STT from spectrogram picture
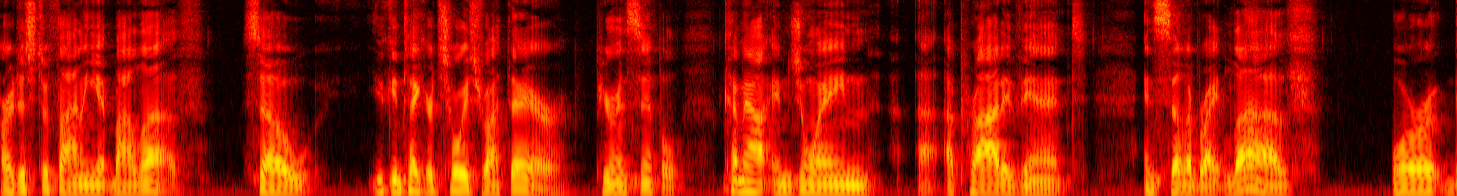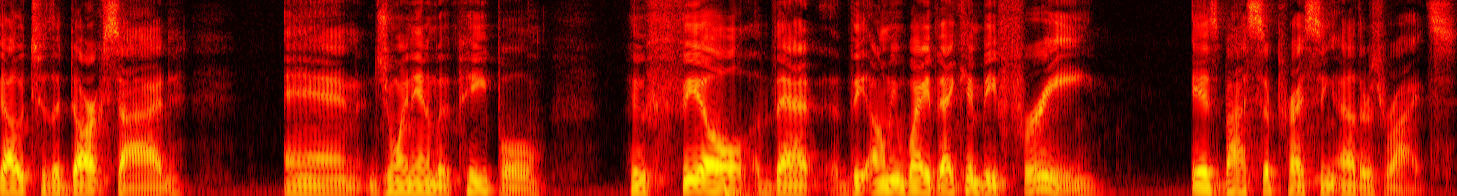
are just defining it by love. So you can take your choice right there, pure and simple. Come out and join a pride event and celebrate love, or go to the dark side and join in with people who feel that the only way they can be free is by suppressing others' rights.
